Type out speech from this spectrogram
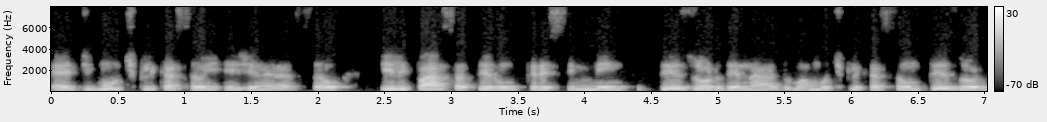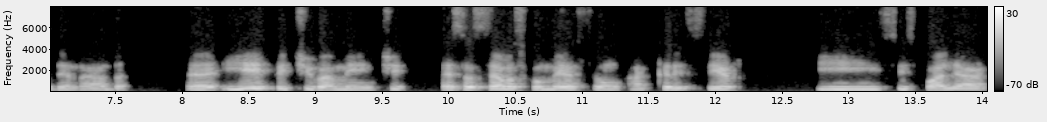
é, de multiplicação e regeneração, ele passa a ter um crescimento desordenado, uma multiplicação desordenada, é, e efetivamente essas células começam a crescer e se espalhar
